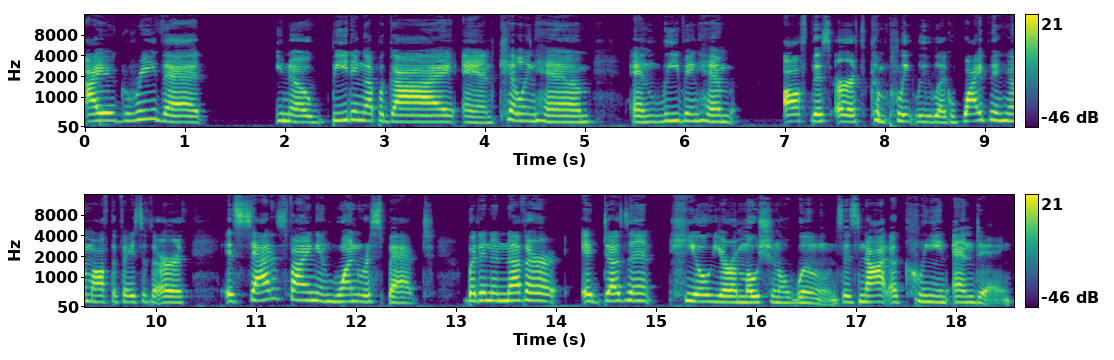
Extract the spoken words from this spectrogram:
I agree that, you know, beating up a guy and killing him and leaving him off this earth completely, like wiping him off the face of the earth, is satisfying in one respect, but in another, it doesn't heal your emotional wounds. It's not a clean ending.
